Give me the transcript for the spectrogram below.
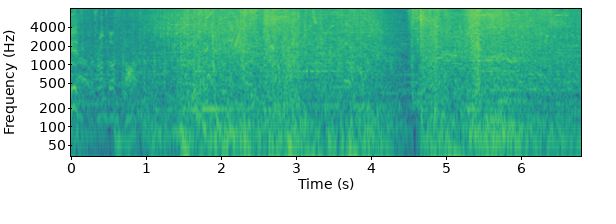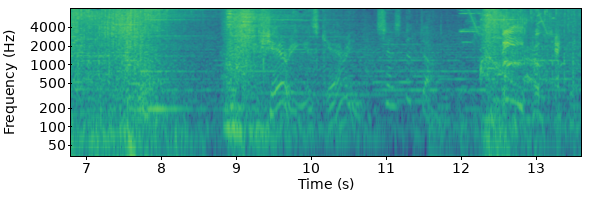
gift from the forest. Sharing is caring, says the duck. Be protected.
